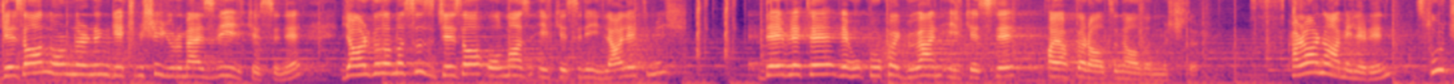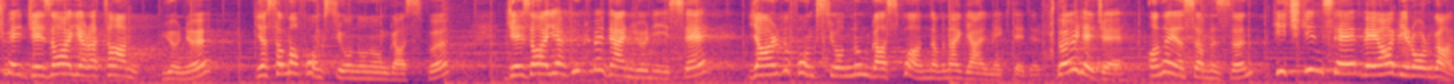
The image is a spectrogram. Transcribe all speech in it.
ceza normlarının geçmişe yürümezliği ilkesini, yargılamasız ceza olmaz ilkesini ihlal etmiş, devlete ve hukuka güven ilkesi ayaklar altına alınmıştır. Kararnamelerin suç ve ceza yaratan yönü yasama fonksiyonunun gaspı, cezaya hükmeden yönü ise yargı fonksiyonunun gaspı anlamına gelmektedir. Böylece anayasamızın hiç kimse veya bir organ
